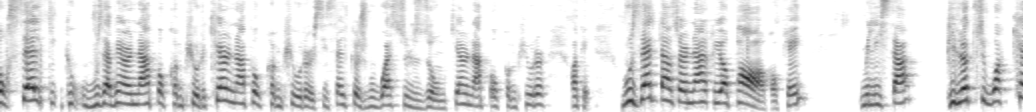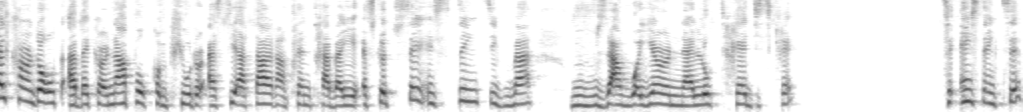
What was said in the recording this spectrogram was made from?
Pour celles qui, que vous avez un Apple Computer, qui a un Apple Computer, c'est celle que je vous vois sur le Zoom, qui a un Apple Computer, OK. Vous êtes dans un aéroport, OK, Melissa? Puis là, tu vois quelqu'un d'autre avec un Apple Computer assis à terre en train de travailler. Est-ce que tu sais instinctivement, vous vous envoyez un halo très discret? C'est instinctif?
